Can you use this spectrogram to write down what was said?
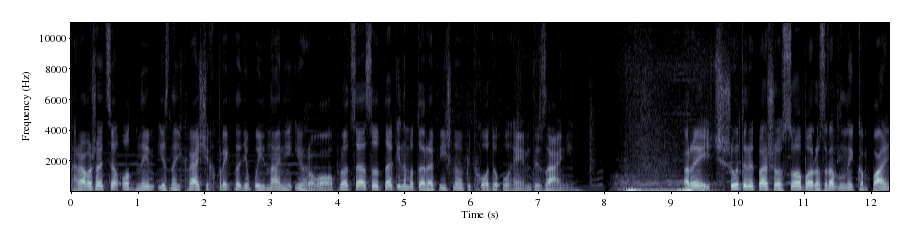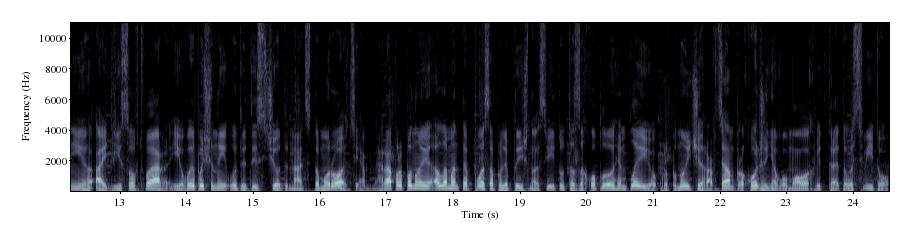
Гра вважається одним із найкращих прикладів поєднання ігрового процесу та кінематографічного підходу у геймдизайні. Rage – шутер від першої особи, розроблений компанією ID Software і випущений у 2011 році. Гра пропонує елементи постапокаліптичного світу та захопливого геймплею, пропонуючи гравцям проходження в умовах відкритого світу.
